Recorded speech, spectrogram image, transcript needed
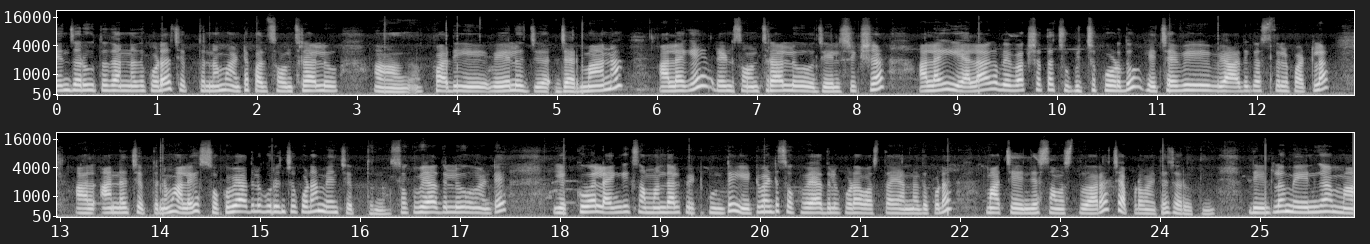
ఏం జరుగుతుంది అన్నది కూడా చెప్తున్నాము. అంటే పది సంవత్సరాలు పది వేలు జ జరిమానా అలాగే రెండు సంవత్సరాలు జైలు శిక్ష అలాగే ఎలాగ వివక్షత చూపించకూడదు హెచ్ఐవి వ్యాధిగ్రస్తుల పట్ల అన్నది చెప్తున్నాము. అలాగే సుఖవ్యాధుల గురించి కూడా మేము చెప్తున్నాం. సుఖవ్యాధులు అంటే ఎక్కువ లైంగిక సంబంధాలు పెట్టుకుంటే ఎటువంటి సుఖవ్యాధులు కూడా వస్తాయి అన్నది కూడా మా చేంజెస్ సంస్థ ద్వారా చెప్పడం అయితే జరుగుతుంది. దీంట్లో మెయిన్గా మా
